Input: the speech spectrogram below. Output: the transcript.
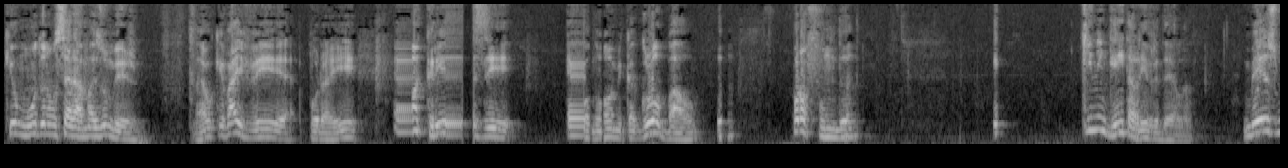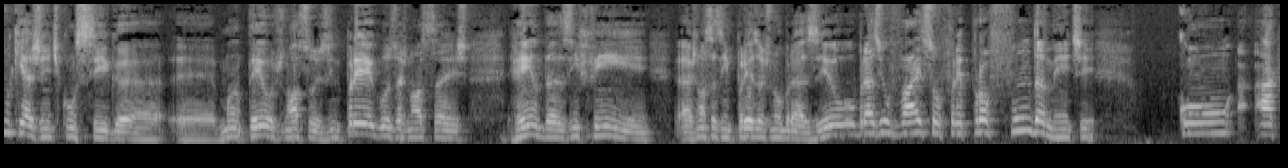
que o mundo não será mais o mesmo. Né? O que vai ver por aí é uma crise econômica global profunda que ninguém está livre dela mesmo que a gente consiga é, manter os nossos empregos, as nossas rendas, enfim, as nossas empresas no Brasil, o Brasil vai sofrer profundamente com a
